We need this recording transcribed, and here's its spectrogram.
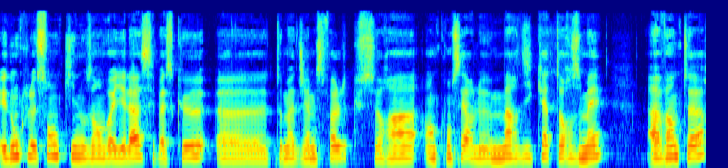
Et donc, le son qu'il nous a envoyé là, c'est parce que euh, Thomas James Folk sera en concert le mardi 14 mai à 20h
